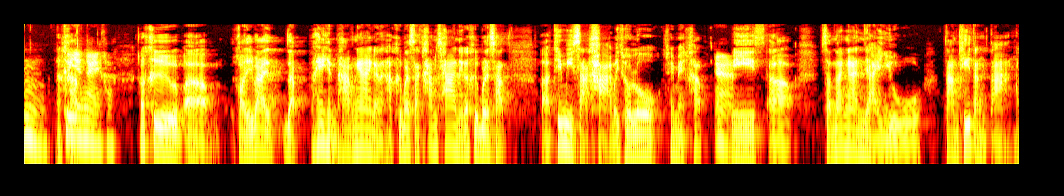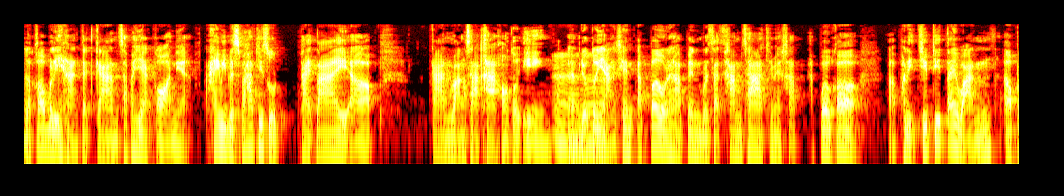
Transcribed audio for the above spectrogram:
อืมนะครับคือยังไงคะก็คือเอ่อขออธิบายแบบให้เห็นภาพง่ายกันนะครับคือบริษัทข้ามชาติเนี่ยก็คือบริษัทเอ่อที่มีสาขาไปทั่วโลกใช่ไหมครับอ่ามีมีเอ่อสำนักงานใหญ่อยู่ตามที่ต่างๆ แล้วก็บริหารจัดการทรัพยากรเนี่ยให้มีประสิทธิภาพที่สุดภายใต้เอ่อ การวางสาขาของตัวเองอ่านะยกตัวอย่างเช่น Apple นะครับเป็นบริษัทข้ามชาติใช่ไหมครับ Apple ก็เอ่อผลิตชิปที่ไต้หวัน เอาไป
